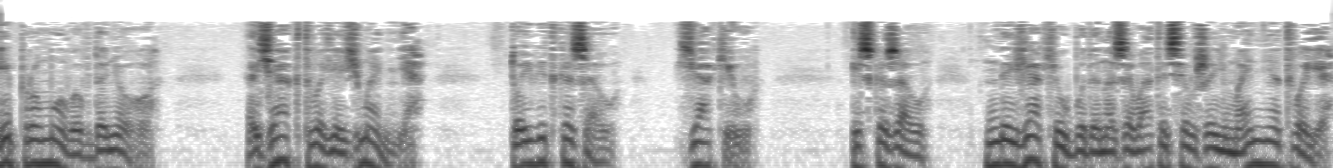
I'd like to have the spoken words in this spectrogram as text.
І промовив до нього Як твоє ймення? Той відказав Яків, і сказав не Яків буде називатися вже ймення твоє,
